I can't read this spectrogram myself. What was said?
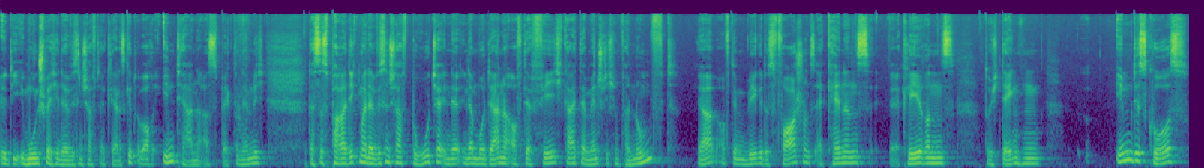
die Immunschwäche der Wissenschaft erklären. Es gibt aber auch interne Aspekte, nämlich, dass das Paradigma der Wissenschaft beruht ja in der, in der Moderne auf der Fähigkeit der menschlichen Vernunft, ja, auf dem Wege des Forschens, Erkennens, Erklärens, Durchdenken, im Diskurs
